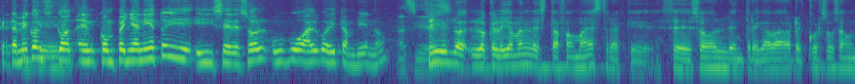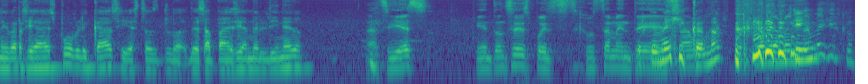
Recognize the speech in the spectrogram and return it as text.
Que también con, Que- con, em, con Peña Nieto y, y Cedesol hubo algo ahí también, ¿no? Así es. Sí, lo, lo que le llaman la estafa maestra, que Sedesol le entregaba recursos a universidades públicas y estas lo- desaparecían el dinero. Así es. Y entonces, pues, justamente. Porque México, esta ¿no? mujer- Porque obviamente Sí. México.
